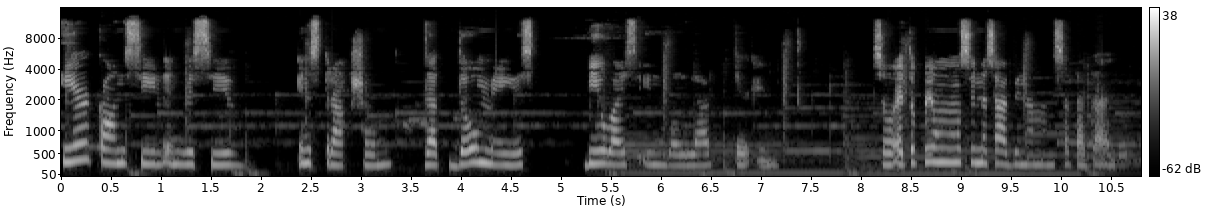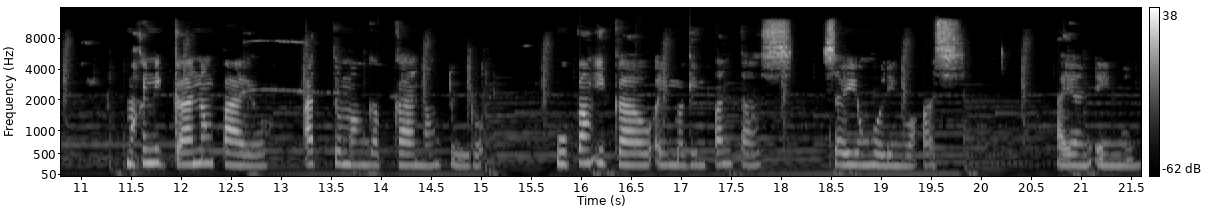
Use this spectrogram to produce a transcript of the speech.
Hear counsel and receive instruction that thou mayest be wise in thy lot therein. So, ito po yung sinasabi naman sa Tagalog. Makinig ka ng payo at tumanggap ka ng turo upang ikaw ay maging pantas sa iyong huling wakas. Ayan, amen.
